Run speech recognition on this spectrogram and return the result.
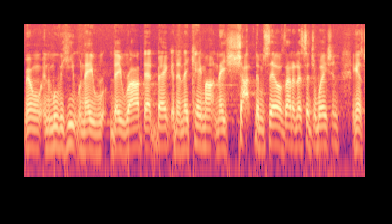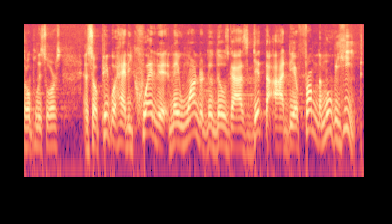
remember in the movie Heat when they they robbed that bank and then they came out and they shot themselves out of that situation against the whole police force, and so people had equated it and they wondered did those guys get the idea from the movie Heat?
